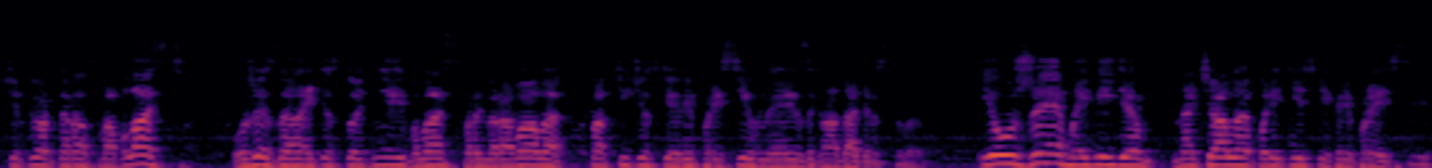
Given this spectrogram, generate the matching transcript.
в четвертый раз во власть, уже за эти 100 дней власть сформировала фактически репрессивное законодательство. И уже мы видим начало политических репрессий,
